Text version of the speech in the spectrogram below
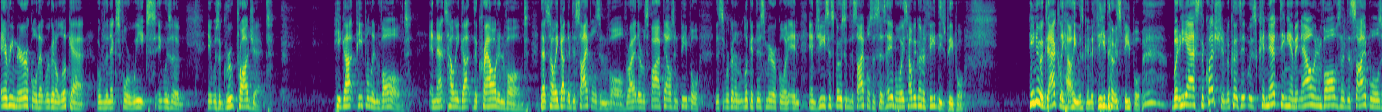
every miracle that we're going to look at over the next four weeks, it was a, it was a group project. He got people involved and that's how he got the crowd involved. That's how he got the disciples involved right? There was 5000 people. This we're going to look at this miracle and, and, and jesus goes to the disciples and says hey boys how are we going to feed these people? He knew exactly how he was going to feed those people but he asked the question because it was connecting him. It now involves the disciples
